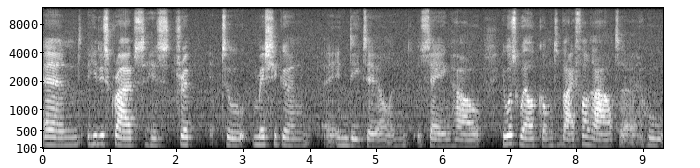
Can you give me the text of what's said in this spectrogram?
And he describes his trip to Michigan in detail and saying how he was welcomed by Van Raalte who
